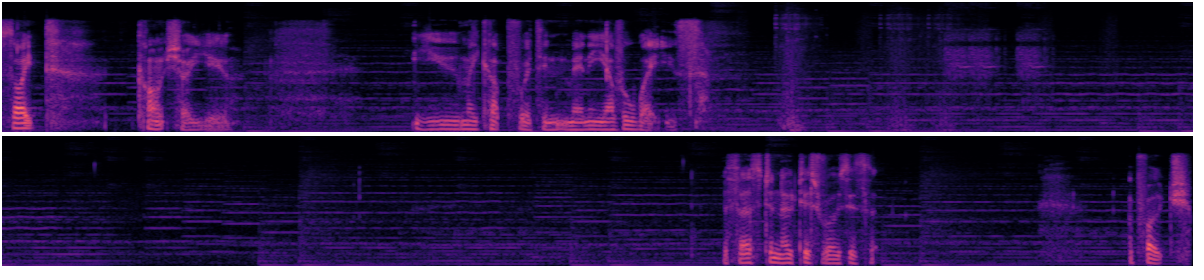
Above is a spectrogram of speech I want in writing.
Sight can't show you, you make up for it in many other ways. The first to notice Rose's approach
